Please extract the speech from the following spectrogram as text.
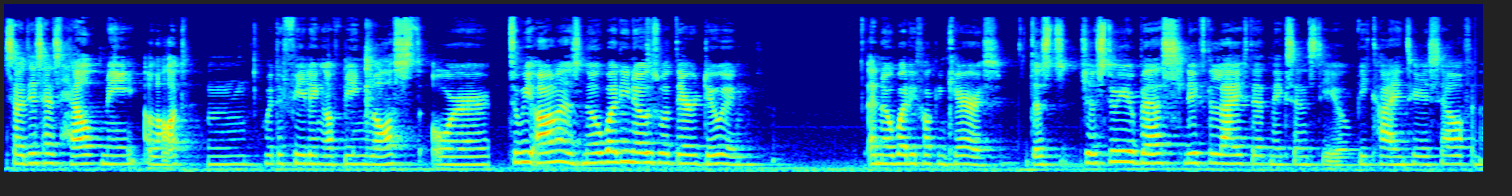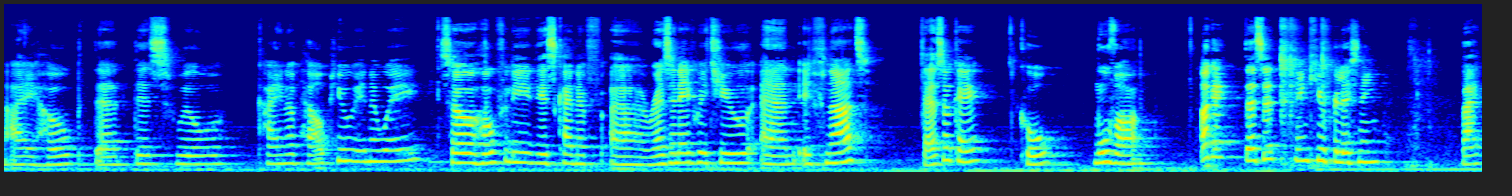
So this has helped me a lot um, with the feeling of being lost or to be honest nobody knows what they're doing and nobody fucking cares just just do your best live the life that makes sense to you. Be kind to yourself and i hope that this will kind of help you in a way. So hopefully this kind of uh, resonate with you and if not that's okay. Cool. Move on. Okay that's it. Thank you for listening. Bye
